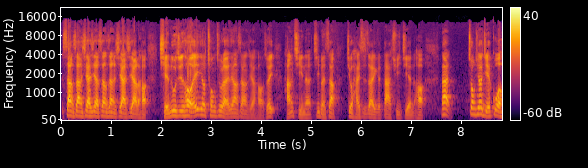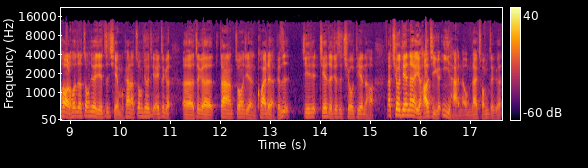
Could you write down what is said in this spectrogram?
上上下下上上下下的哈，潜入之后，哎，又冲出来这样上下哈，所以行情呢，基本上就还是在一个大区间哈。那中秋节过后了，或者中秋节之前，我们看到中秋节，哎，这个呃，这个当然中秋节很快乐，可是。接接着就是秋天了哈，那秋天呢有好几个意涵呢，我们来从整个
